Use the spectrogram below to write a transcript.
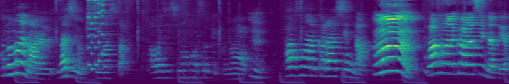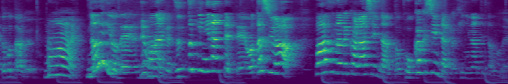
この前のあれラジオ聞きました。淡路島放送局のうんパーソナルカラー診断。パーソナルカラー診断ってやったことある？ない。ないよね。でもなんかずっと気になってて私はパーソナルカラー診断と骨格診断が気になってたのね。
